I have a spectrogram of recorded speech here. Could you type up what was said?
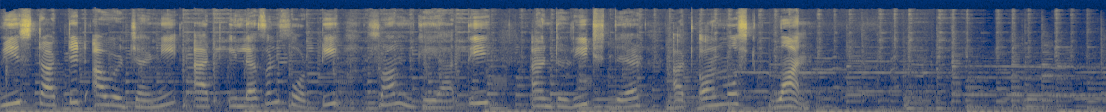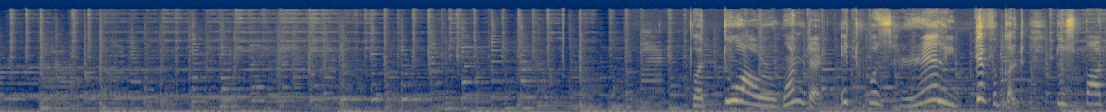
We started our journey at 11:40 from Ghayathi and reached there at almost 1. But to our wonder, it was really difficult to spot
